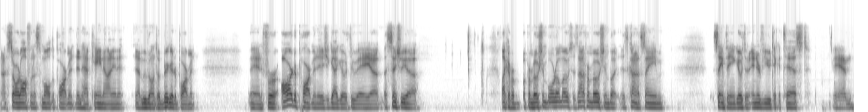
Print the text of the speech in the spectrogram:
I started off in a small department, didn't have canine in it, and I moved on to a bigger department. And for our department, is you got to go through a uh, essentially a like a, a, promotion board almost. It's not a promotion, but it's kind of same same thing. You go to an interview, take a test, and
